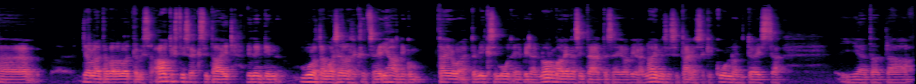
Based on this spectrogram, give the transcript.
ää, jollain tavalla luettavissa autistiseksi tai jotenkin mulla tavoin sellaiseksi, että se ei ihan niin kuin tajua, että miksi muut ei pidä normaalina sitä, että se ei ole vielä naimisissa tai jossakin kunnon töissä. Ja tota,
